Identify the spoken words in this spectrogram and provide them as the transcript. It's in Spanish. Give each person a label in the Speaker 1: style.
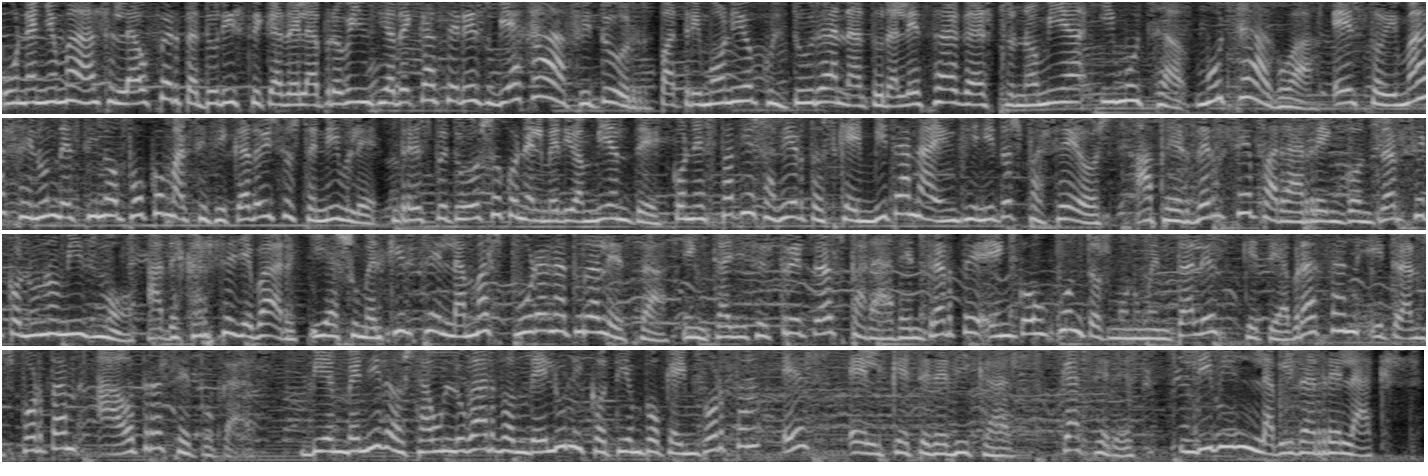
Speaker 1: Un año más, la oferta turística de la provincia de Cáceres viaja a Fitur. Patrimonio, cultura, naturaleza, gastronomía y mucha, mucha agua. Esto y más en un destino poco masificado y sostenible, respetuoso con el medio ambiente, con espacios abiertos que invitan a infinitos paseos, a perderse para reencontrarse con uno mismo, a dejarse llevar y a sumergirse en la más pura naturaleza, en calles estrechas para adentrarte en conjuntos monumentales que te abrazan y transportan a otras épocas. Bienvenidos a un lugar donde el único tiempo que importa es el que te dedicas. Cáceres, living la vida relax.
